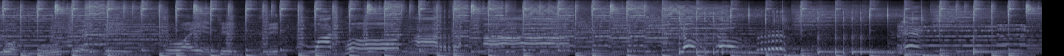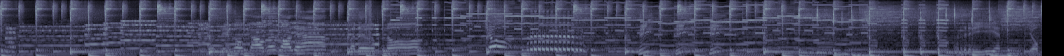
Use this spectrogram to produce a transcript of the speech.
หลวงปู่ช่วยทีช่วยทีสิทธิ์วัดโพธารามโชว์โชว์เอ๊ะเพลงเก่าๆกันก่อนเลยครับมาเดิมน้องโชว์ฮิฮิฮิเรียนจบ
